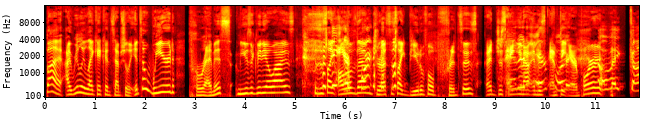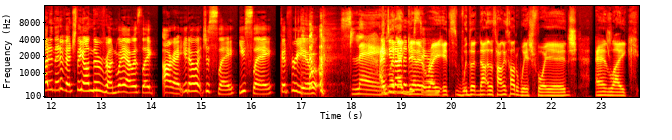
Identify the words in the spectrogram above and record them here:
But I really like it conceptually. It's a weird premise music video wise because it's like all of them dressed as like beautiful princes uh, and just hanging an out in this empty airport. Oh my god! And then eventually on the runway, I was like, "All right, you know what? Just slay. You slay. Good for you." Slay. I And, do like, not I get it right. It's the not, the song is called Wish Voyage, and like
